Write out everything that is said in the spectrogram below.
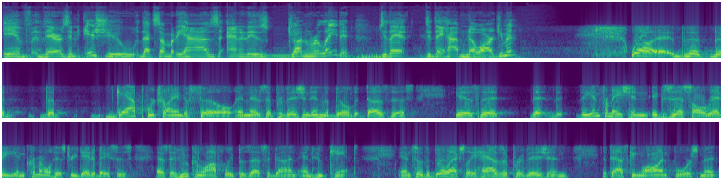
if there's an issue that somebody has and it is gun related. Do they did they have no argument? Well, the the the gap we're trying to fill, and there's a provision in the bill that does this, is that the, the, the information exists already in criminal history databases as to who can lawfully possess a gun and who can't. And so the bill actually has a provision that's asking law enforcement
